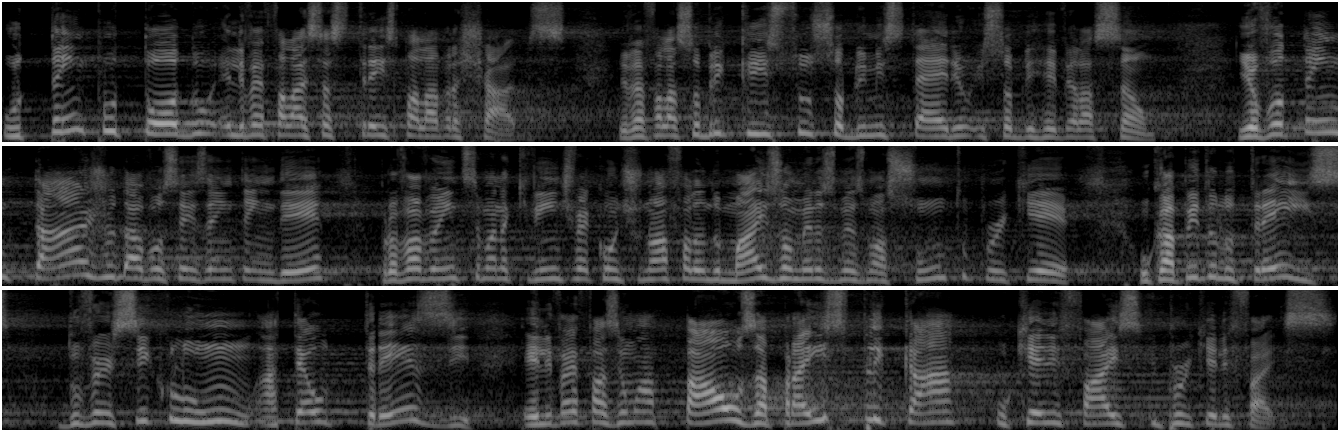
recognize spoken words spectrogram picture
O tempo todo ele vai falar essas três palavras-chave. Ele vai falar sobre Cristo, sobre mistério e sobre revelação. E eu vou tentar ajudar vocês a entender. Provavelmente semana que vem a gente vai continuar falando mais ou menos o mesmo assunto, porque o capítulo 3, do versículo 1 até o 13, ele vai fazer uma pausa para explicar o que ele faz e por que ele faz.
